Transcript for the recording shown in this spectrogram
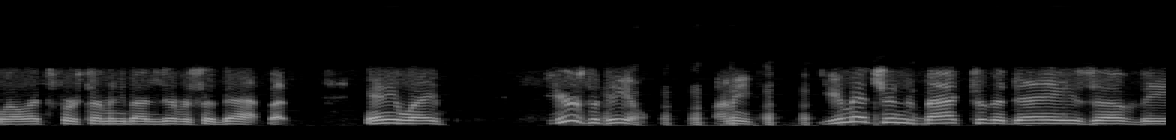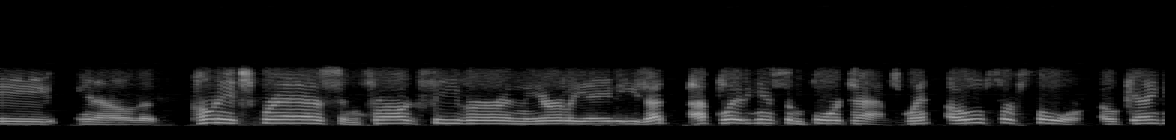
Well, that's the first time anybody's ever said that. But anyway, here's the deal. I mean, you mentioned back to the days of the, you know, the Pony Express and Frog Fever in the early 80s. I, I played against them four times, went 0 for 4, okay?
